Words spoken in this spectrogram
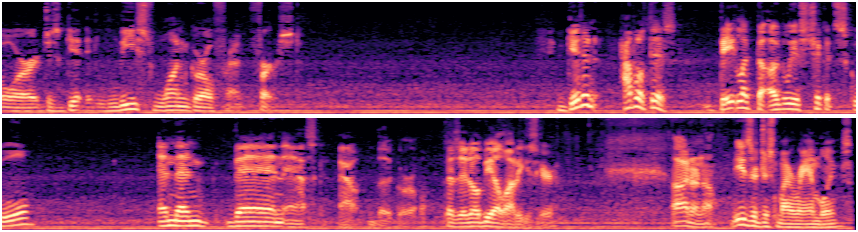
or just get at least one girlfriend first. Get an. How about this? Date like the ugliest chick at school, and then then ask out the girl because it'll be a lot easier. I don't know. These are just my ramblings.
